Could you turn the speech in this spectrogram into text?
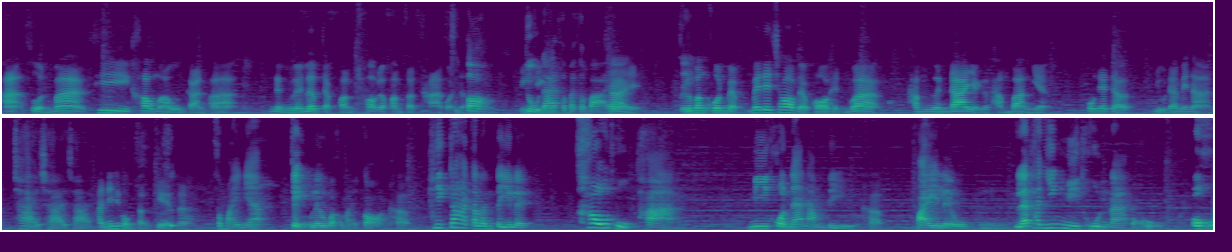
พระส่วนมากที่เข้ามาวงการพระหนึ่งเลยเริ่มจากความชอบและความศรัทธาก่อนถูกนะต้องจริงๆอยู่ได้สบายๆใช่จริงคือบางคนแบบไม่ได้ชอบแต่พอเห็นว่าทำเงินได้อยากจะทำบ้างเนี้ยพ วกเนี้ยจะอยู่ได้ไม่นาน ใช่ใช่ใช่อันนี้ที่ผมสังเกตนะ สมัยเนี้ยเก่งเร็วกว่าสมัยก่อนครับ พี่กล้าการันตีเลย เข้าถูกทาง มีคนแนะนำดีครับไปเร็ว อืมและถ้ายิ่งมีทุนนะ โอ้โหโอ้โห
